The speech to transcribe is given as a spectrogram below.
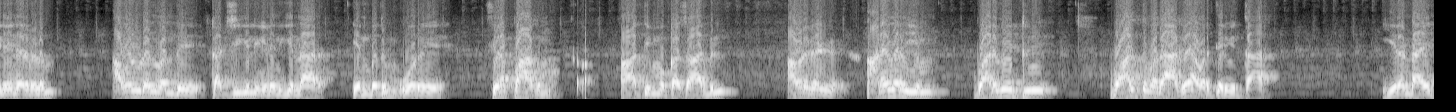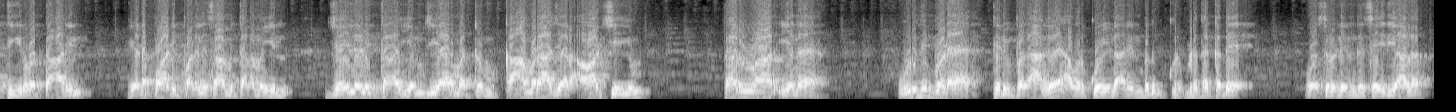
இளைஞர்களும் அவருடன் வந்து கட்சியில் இணைகிறார் என்பதும் ஒரு சிறப்பாகும். அதிமுக சார்பில் அவர்கள் அனைவரையும் வரவேற்று வாழ்த்துவதாக அவர் தெரிவித்தார். இரண்டாயிரத்தி இருபத்தி ஆறில் எடப்பாடி பழனிசாமி தலைமையில் ஜெயலலிதா எம்ஜிஆர் மற்றும் காமராஜர் ஆட்சியையும் தருவார் என உறுதிப்பட தெரிவிப்பதாக அவர் கூறினார் என்பதும் குறிப்பிடத்தக்கது. ஓசூரில் இருந்து செய்தியாளர்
